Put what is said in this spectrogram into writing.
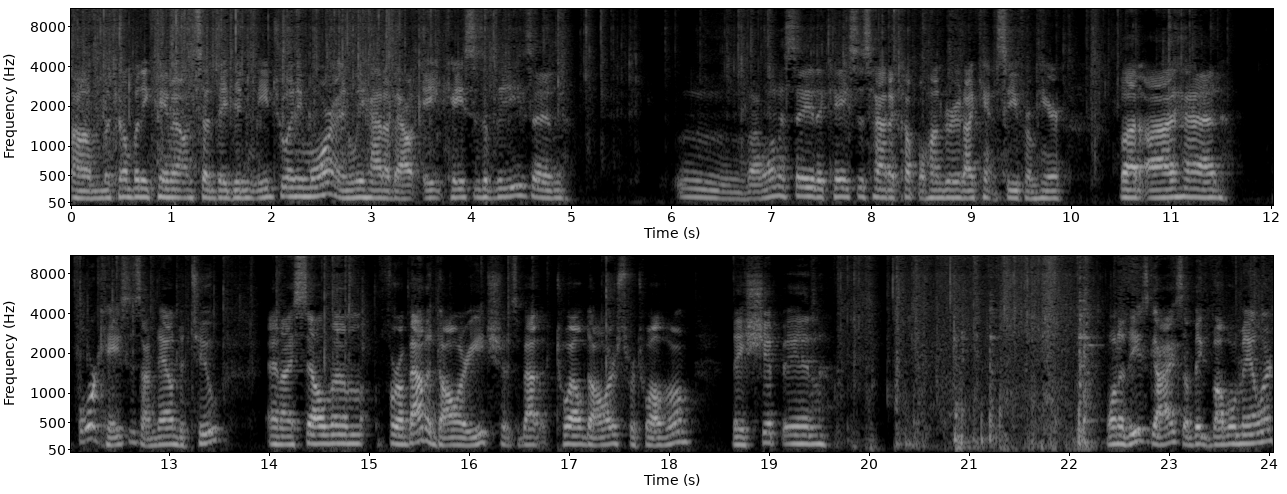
Um, the company came out and said they didn't need to anymore, and we had about eight cases of these, and ooh, I want to say the cases had a couple hundred. I can't see from here, but I had four cases. I'm down to two, and I sell them for about a dollar each. It's about $12 for 12 of them. They ship in one of these guys, a big bubble mailer.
